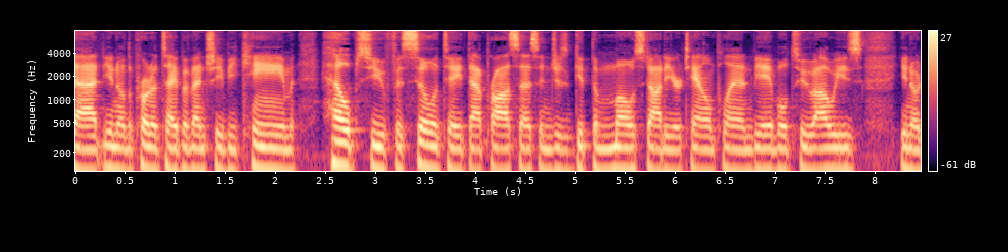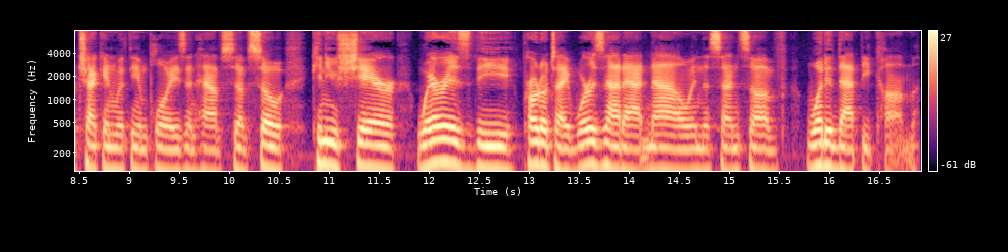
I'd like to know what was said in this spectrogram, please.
that, you know, the prototype eventually became helps you facilitate that process and just get the most out of your talent plan, be able to always, you know, check in with the employees and have stuff. So can you share where is the prototype? Where is that at now in the sense sense of what did that become?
